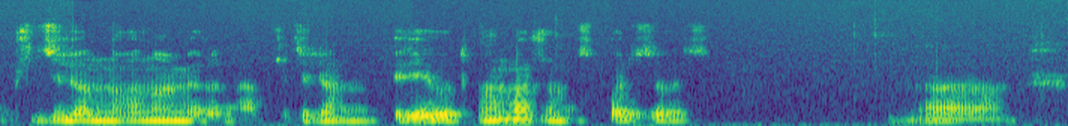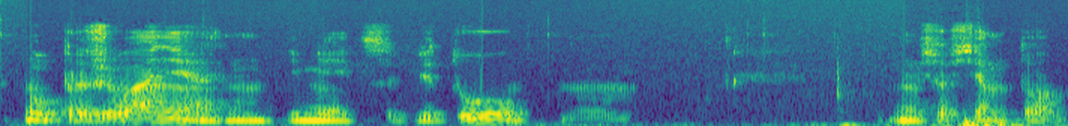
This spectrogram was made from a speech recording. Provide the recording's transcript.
определенного номера на определенный период, мы можем использовать э, ну, проживание имеется в виду не совсем то.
